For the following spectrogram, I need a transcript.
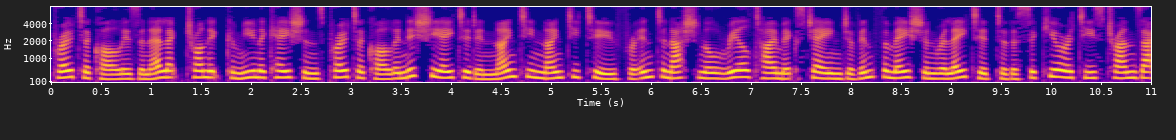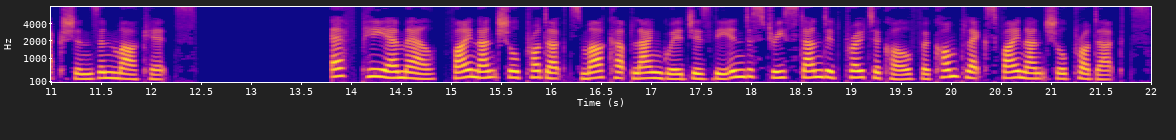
protocol is an electronic communications protocol initiated in 1992 for international real-time exchange of information related to the securities transactions and markets. FPML, Financial Products Markup Language is the industry standard protocol for complex financial products.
